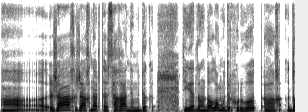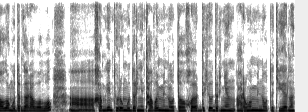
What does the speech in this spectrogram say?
жах жахнар саган имдик тигедлин долон удур хургот долон удур гара болбол хамгин турун удурнин тавы минута хойрдыхи удурнин арвы минута тигедлин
